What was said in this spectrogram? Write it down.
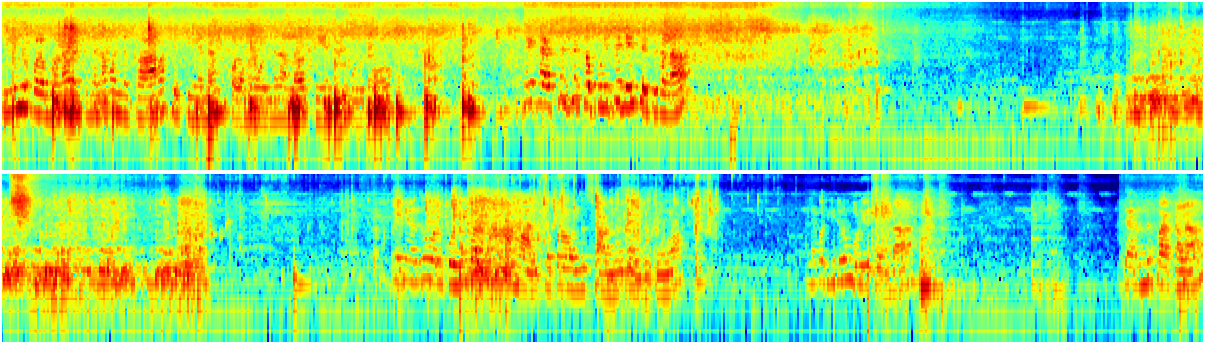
மீன் குழம்புலாம் வச்சிங்கன்னா கொஞ்சம் காரம் சேர்த்திங்கன்னா குழம்பு வந்து நல்லா டேஸ்ட்டு கொடுக்கும். அப்படியே கரைச்சி வச்சுருக்க புளித்தண்ணியை சேர்த்துக்கலாம் தண்ணி வந்து ஒரு கொதி வரணும் நம்ம அதுக்கப்புறம் வந்து சாதம் சேர்த்துக்குவோம் நல்லா கொதிக்கிட்டு திறந்து பார்க்கலாம்.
